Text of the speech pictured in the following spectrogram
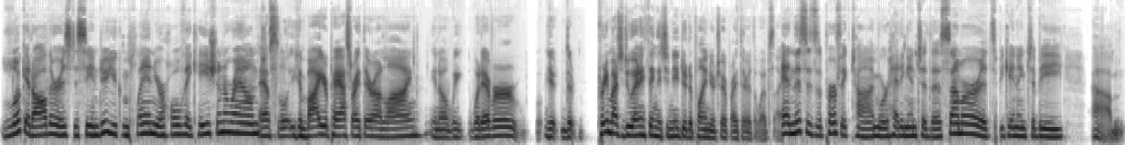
Look at all there is to see and do. You can plan your whole vacation around. Absolutely. You can buy your pass right there online. You know, we whatever, you, the, pretty much do anything that you need to to plan your trip right there at the website. And this is the perfect time. We're heading into the summer. It's beginning to be um,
